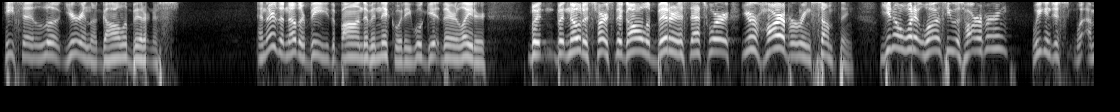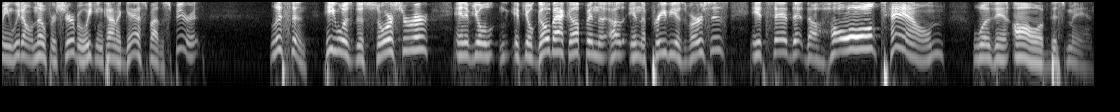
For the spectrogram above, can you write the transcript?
He said, Look, you're in the gall of bitterness. And there's another B, the bond of iniquity. We'll get there later. But, but notice first, the gall of bitterness, that's where you're harboring something. You know what it was he was harboring? We can just, I mean, we don't know for sure, but we can kind of guess by the Spirit. Listen, he was the sorcerer, and if you'll if you'll go back up in the uh, in the previous verses, it said that the whole town was in awe of this man.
